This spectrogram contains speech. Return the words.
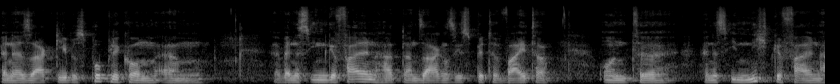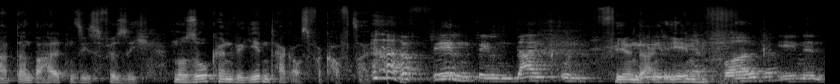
wenn er sagt, liebes Publikum, ähm, wenn es Ihnen gefallen hat, dann sagen Sie es bitte weiter. Und äh, wenn es Ihnen nicht gefallen hat, dann behalten Sie es für sich. Nur so können wir jeden Tag ausverkauft sein. vielen, vielen Dank und vielen Dank Ihnen. Erfolg Ihnen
